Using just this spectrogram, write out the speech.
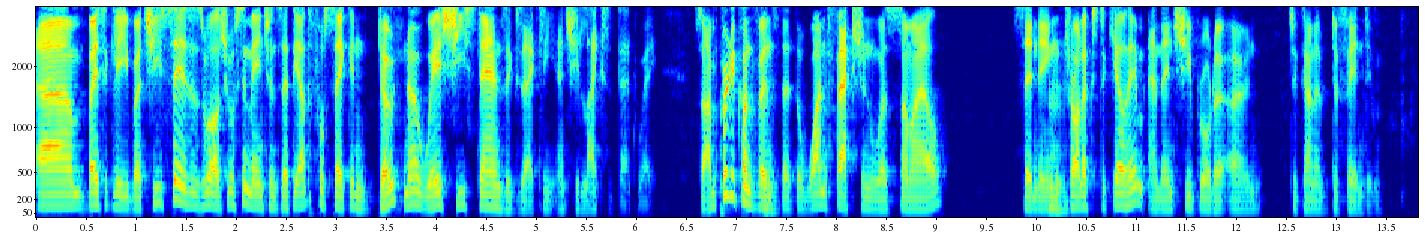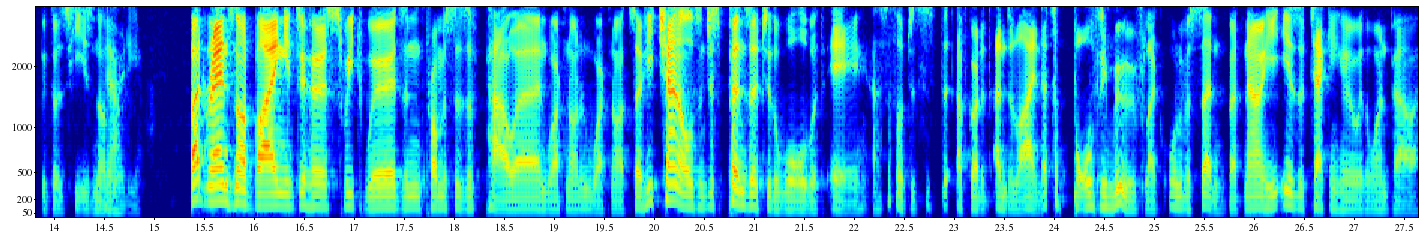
um, basically, but she says as well. She also mentions that the other Forsaken don't know where she stands exactly, and she likes it that way. So I'm pretty convinced that the one faction was Samael sending Mm. Trollocs to kill him, and then she brought her own to kind of defend him because he is not Yeah. ready. But Rand's not buying into her sweet words and promises of power and whatnot and whatnot. So he channels and just pins her to the wall with air. As I thought, it's just, I've got it underlined. That's a ballsy move, like all of a sudden. But now he is attacking her with the one power.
